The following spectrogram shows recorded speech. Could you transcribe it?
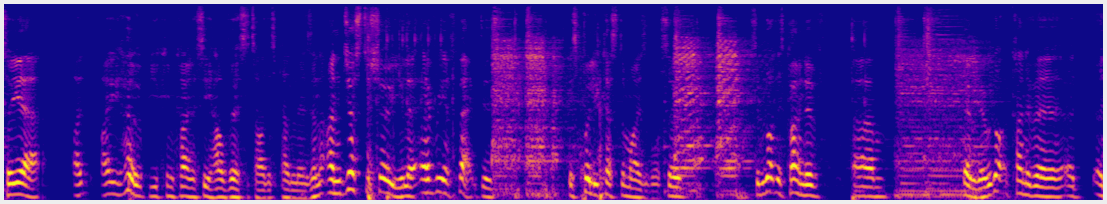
So yeah, I, I hope you can kind of see how versatile this pedal is. And, and just to show you, look, every effect is is fully customizable. So so we've got this kind of, um, there we go, we've got kind of a, a, a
